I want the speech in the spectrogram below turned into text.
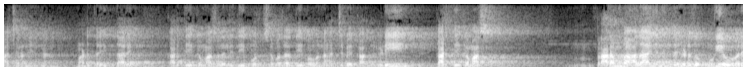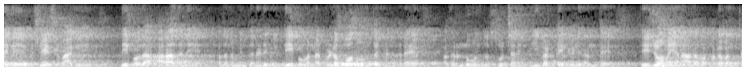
ಆಚರಣೆಯನ್ನು ಮಾಡ್ತಾ ಇದ್ದಾರೆ. ಕಾರ್ತೀಕ ಮಾಸದಲ್ಲಿ ದೀಪೋತ್ಸವದ ದೀಪವನ್ನು ಹಚ್ಚಬೇಕಾದ್ದು ಇಡೀ ಕಾರ್ತೀಕ ಮಾಸ. ಪ್ರಾರಂಭ ಆದಾಗಿನಿಂದ ಹಿಡಿದು ಮುಗಿಯುವವರೆಗೆ ವಿಶೇಷವಾಗಿ ದೀಪದ ಆರಾಧನೆ ಅದು ನಮ್ಮಿಂದ ನಡಿಬೇಕು. ದೀಪವನ್ನು ಬೆಳಗೋದು ಅಂತ ಹೇಳಿದರೆ ಅದರಲ್ಲೂ ಒಂದು ಸೂಚನೆ. ಈಗಟ್ಟೆ ಹೇಳಿದಂತೆ ತೇಜೋಮಯನಾದವ ಭಗವಂತ.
